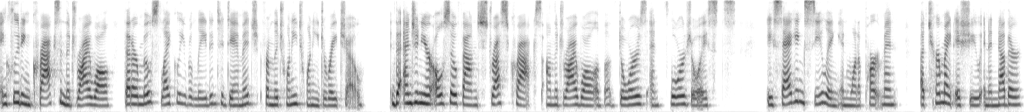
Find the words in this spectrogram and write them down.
including cracks in the drywall that are most likely related to damage from the 2020 derecho. The engineer also found stress cracks on the drywall above doors and floor joists, a sagging ceiling in one apartment, a termite issue in another,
